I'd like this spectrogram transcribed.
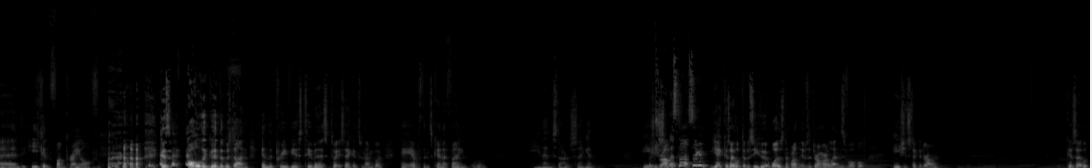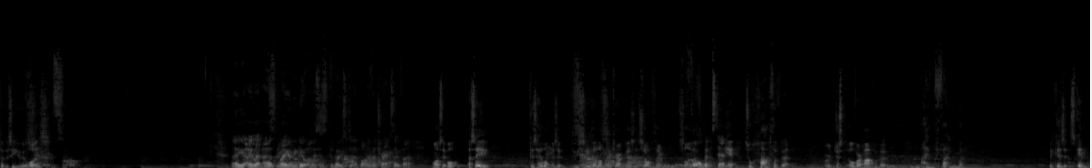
And he can fuck right off because all the good that was done in the previous two minutes and twenty seconds, when I'm going, "Hey, everything's kind of fine," mm-hmm. he then starts singing. He The drummer starts singing? yeah, because I looked up to see who it was, and apparently it was the drummer Len's vocals. He should stick to drumming. Because I looked up to see who it was. Uh, yeah, I let, uh, my only note on this is the most uh, Boniver track so far. Well, I said, well, I say, because how long is it? Do you see how long the track is itself there? Four minutes ten. Yeah, so half of it, or just over half of it, I'm fine with. Because it's skin.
